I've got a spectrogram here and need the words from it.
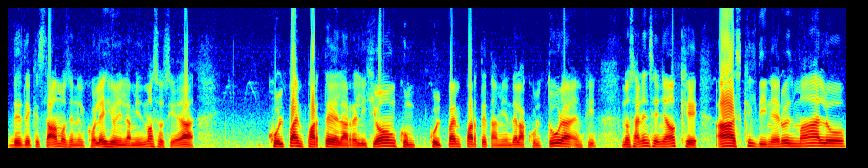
desde que estábamos en el colegio y en la misma sociedad, culpa en parte de la religión, culpa en parte también de la cultura, en fin, nos han enseñado que, ah, es que el dinero es malo,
